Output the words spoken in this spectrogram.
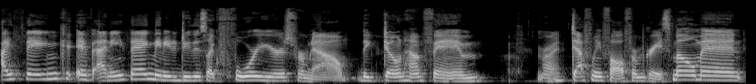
I think if anything, they need to do this like 4 years from now. They don't have fame. Right. Definitely fall from grace moment.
